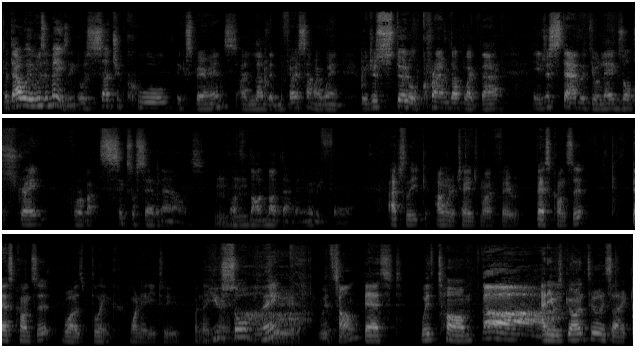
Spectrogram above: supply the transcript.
But that it was amazing. It was such a cool experience. I loved it. And the first time I went, we just stood all crammed up like that. And you just stand with your legs all straight for about six or seven hours. Not, Mhm. not, not that many, maybe four. Actually, I want to change my favorite best concert. Best concert was Blink 182 when they You came. saw Blink? Dude, With Tom? best with Tom, Ah! and he was going through his like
